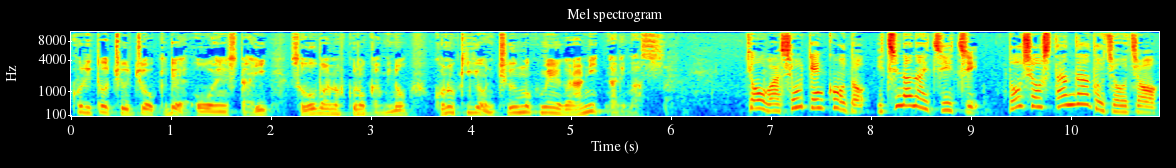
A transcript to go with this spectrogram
くりと中長期で応援したい相場の福の神のこの企業に注目銘柄になります。今日は証券コード1711東証スタンダード上場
